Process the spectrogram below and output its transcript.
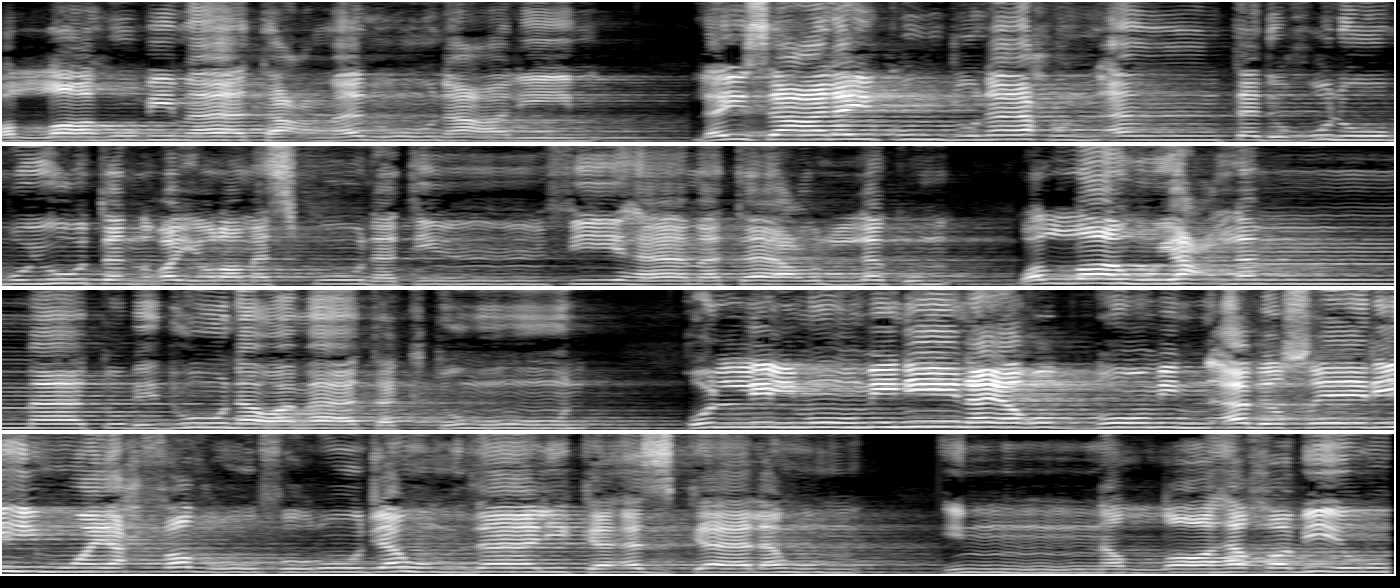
والله بما تعملون عليم. ليس عليكم جناح أن تدخلوا بيوتا غير مسكونة فيها متاع لكم. والله يعلم ما تبدون وما تكتمون. قل للمؤمنين يغضوا من ابصيرهم ويحفظوا فروجهم ذلك أزكى لهم. ان الله خبير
